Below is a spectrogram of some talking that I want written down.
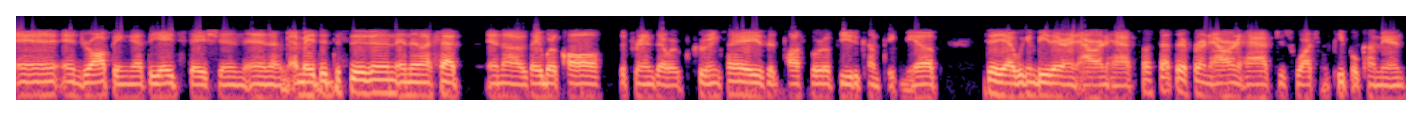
and, and dropping at the aid station. And I, I made the decision, and then I sat and I was able to call the friends that were crewing. Say, hey, is it possible for you to come pick me up? He said, yeah, we can be there an hour and a half. So I sat there for an hour and a half just watching people come in.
